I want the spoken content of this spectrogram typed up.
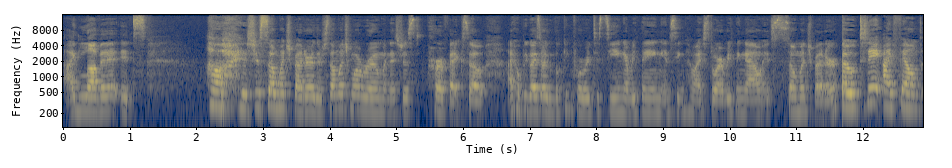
I love it. It's, oh, it's just so much better. There's so much more room, and it's just perfect. So I hope you guys are looking forward to seeing everything and seeing how I store everything now. It's so much better. So today I filmed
